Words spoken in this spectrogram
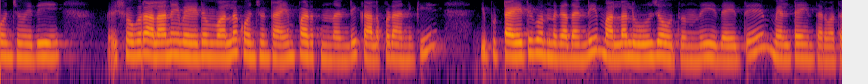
కొంచెం ఇది షుగర్ అలానే వేయడం వల్ల కొంచెం టైం పడుతుందండి కలపడానికి. ఇప్పుడు టైట్గా ఉంది కదండి మళ్ళీ లూజ్ అవుతుంది ఇదైతే మెల్ట్ అయిన తర్వాత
